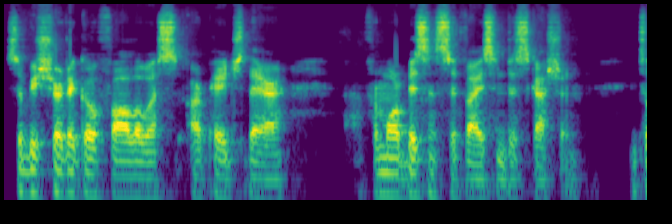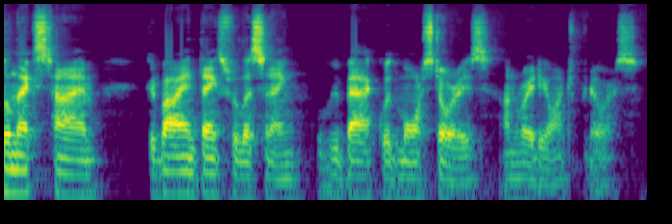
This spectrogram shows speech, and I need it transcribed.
so be sure to go follow us, our page there, uh, for more business advice and discussion. Until next time, goodbye and thanks for listening. We'll be back with more stories on Radio Entrepreneurs.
